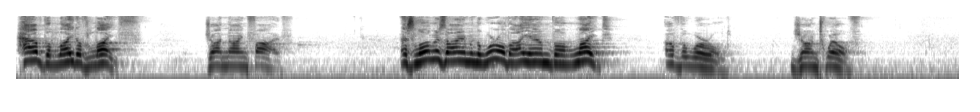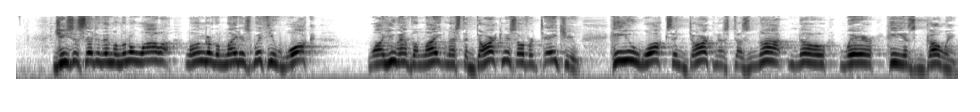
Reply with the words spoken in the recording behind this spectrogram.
have the light of life. John 9 5. As long as I am in the world, I am the light of the world. John 12. Jesus said to them, A little while longer the light is with you. Walk while you have the light, lest the darkness overtake you. He who walks in darkness does not know where he is going.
